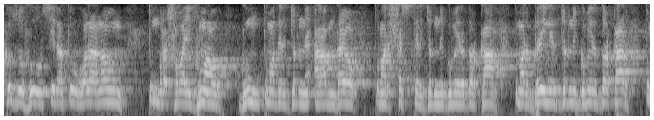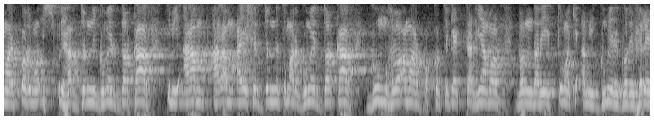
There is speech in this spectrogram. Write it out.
খুজুহু সিনাতু ওয়ালা নাউম তোমরা সবাই ঘুমাও। ঘুম তোমাদের জন্য আরামদায়ক। তোমার স্বাস্থ্যের জন্য ঘুমের দরকার। তোমার ব্রেইনের জন্য ঘুমের দরকার। তোমার কর্ম স্পৃহার জন্য ঘুমের দরকার। তুমি আরাম আরাম আয়েসের জন্য তোমার ঘুমের দরকার। ঘুম হলো আমার পক্ষ থেকে একটা নিয়ামত। বন্দারে, তোমাকে আমি ঘুমের গড়ে ফেলে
